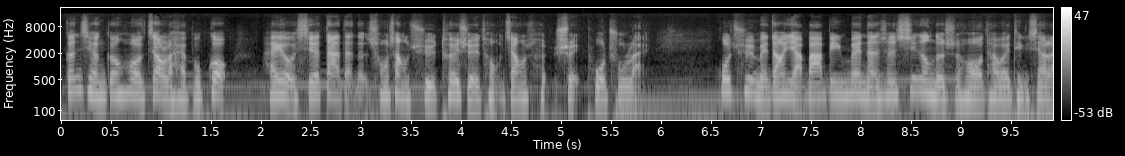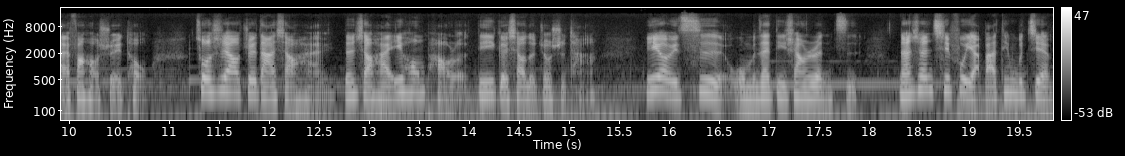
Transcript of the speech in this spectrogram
跟前跟后叫了还不够，还有些大胆的冲上去推水桶，将水泼出来。过去，每当哑巴兵被男生戏弄的时候，他会停下来放好水桶，做事要追打小孩。等小孩一哄跑了，第一个笑的就是他。也有一次，我们在地上认字，男生欺负哑巴听不见，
